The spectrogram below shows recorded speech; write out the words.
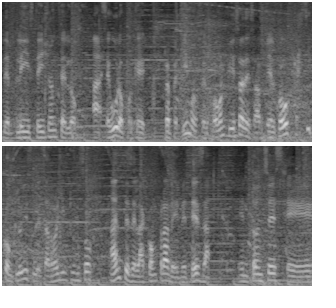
de PlayStation, te lo aseguro, porque repetimos, el juego empieza a el juego casi concluye su desarrollo incluso antes de la compra de Bethesda. Entonces, eh,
